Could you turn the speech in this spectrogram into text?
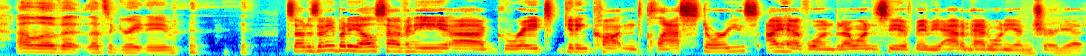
I love it. That's a great name. So, does anybody else have any uh, great getting caught in class stories? I have one, but I wanted to see if maybe Adam had one he hadn't shared yet.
